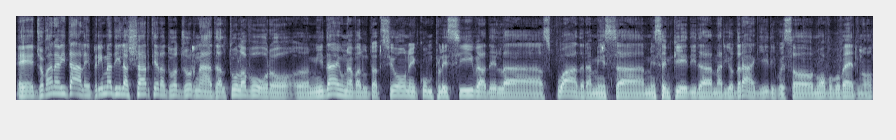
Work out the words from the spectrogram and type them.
Eh, Giovanna Vitale, prima di lasciarti alla tua giornata, al tuo lavoro, eh, mi dai una valutazione complessiva della squadra messa, messa in piedi da Mario Draghi, di questo nuovo governo?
